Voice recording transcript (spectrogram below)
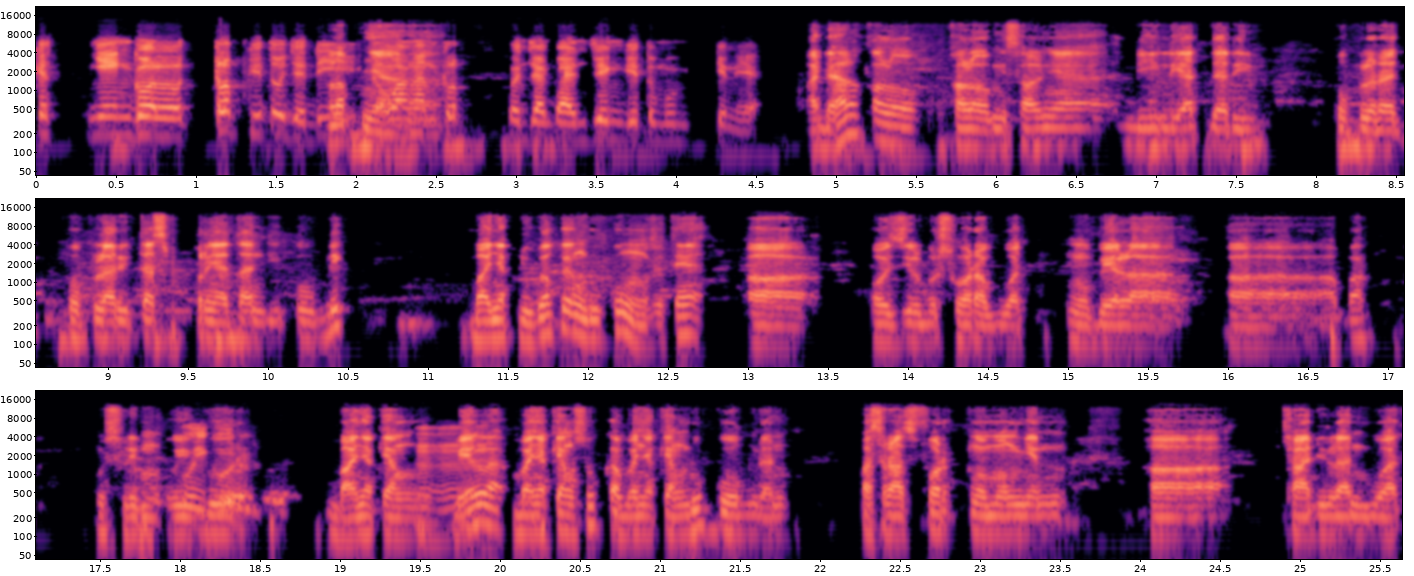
ke nyenggol klub gitu jadi Klubnya. keuangan klub gonjang-ganjing gitu mungkin ya. Padahal kalau kalau misalnya dilihat dari popular- popularitas pernyataan di publik banyak juga kok yang dukung maksudnya eh, Ozil bersuara buat ngebela eh, apa Muslim Uighur. Uighur banyak yang Mm-mm. bela banyak yang suka banyak yang dukung dan pas Rashford ngomongin eh, keadilan buat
